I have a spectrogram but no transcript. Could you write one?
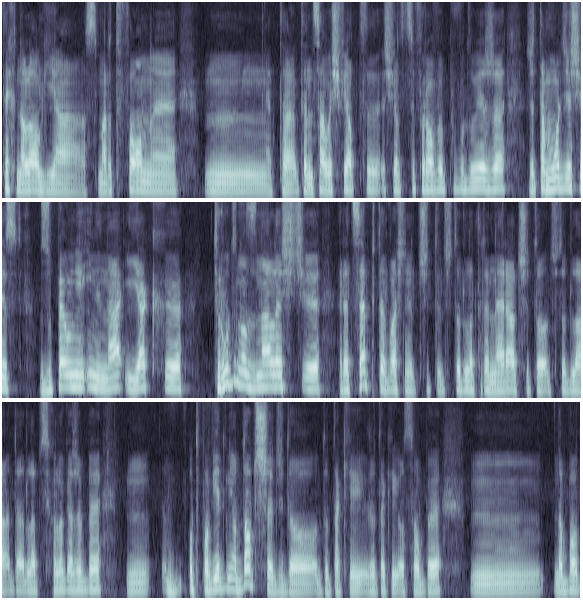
technologia, smartfony, ta, ten cały świat, świat cyfrowy powoduje, że, że ta młodzież jest zupełnie inna i jak trudno znaleźć e, receptę właśnie, czy to, czy to dla trenera, czy to, czy to dla, dla, dla psychologa, żeby mm, odpowiednio dotrzeć do, do, takiej, do takiej osoby, mm, no bo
